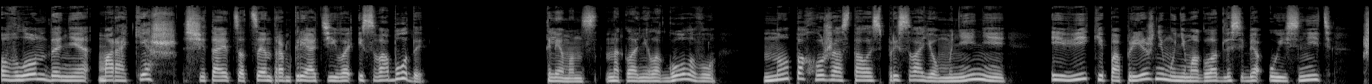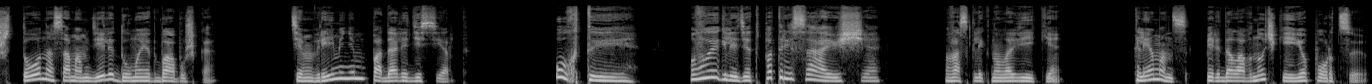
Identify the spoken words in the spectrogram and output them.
В Лондоне Маракеш считается центром креатива и свободы. Клеменс наклонила голову, но, похоже, осталась при своем мнении, и Вики по-прежнему не могла для себя уяснить, что на самом деле думает бабушка. Тем временем подали десерт. «Ух ты! Выглядит потрясающе!» — воскликнула Вики. Клеменс передала внучке ее порцию.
